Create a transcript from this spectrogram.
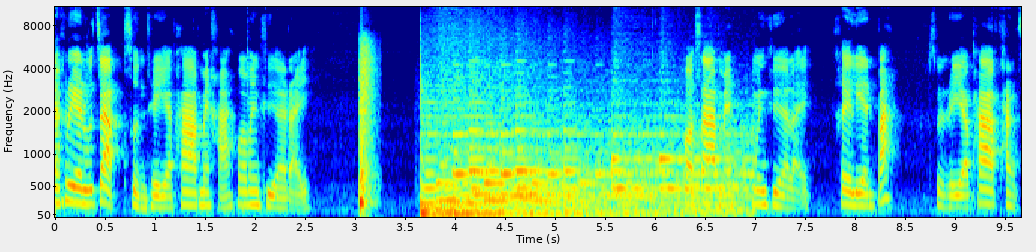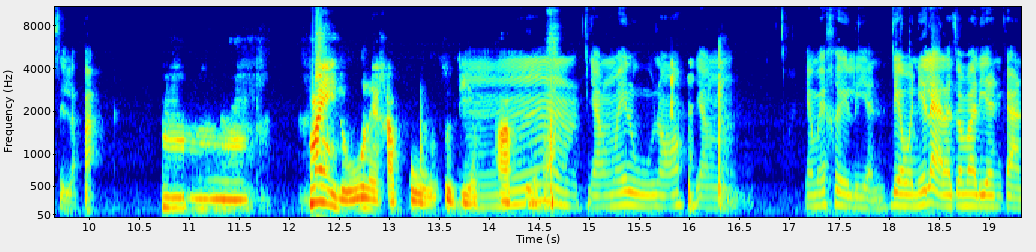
นักเรียนรู้จักสุนทรียภาพไหมคะ ว่ามันคืออะไร พอทราบไหมว่ามันคืออะไร เคยเรียนปะสุนทรียภาพทางศิลปะ อืม ไม่รู้เลยครับครูสุดเดียภาพคืออะไรอืมยังไม่รู้เนาะยัง ยังไม่เคยเรียน เดี๋ยววันนี้แหละเราจะมาเรียนกัน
